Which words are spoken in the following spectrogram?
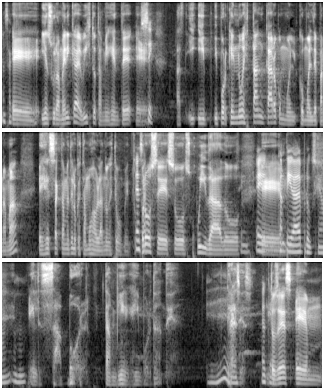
exacto. Eh, y en Sudamérica he visto también gente... eh, Sí. y, y, y por qué no es tan caro como el, como el de Panamá? Es exactamente lo que estamos hablando en este momento. Exacto. Procesos, cuidado, Sí. Eh, cantidad de producción. El sabor también es importante. Gracias. Entonces, eh,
